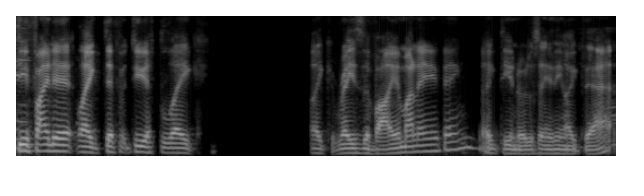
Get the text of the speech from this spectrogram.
do you find it like different? Do you have to like like raise the volume on anything? Like, do you notice anything like that?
